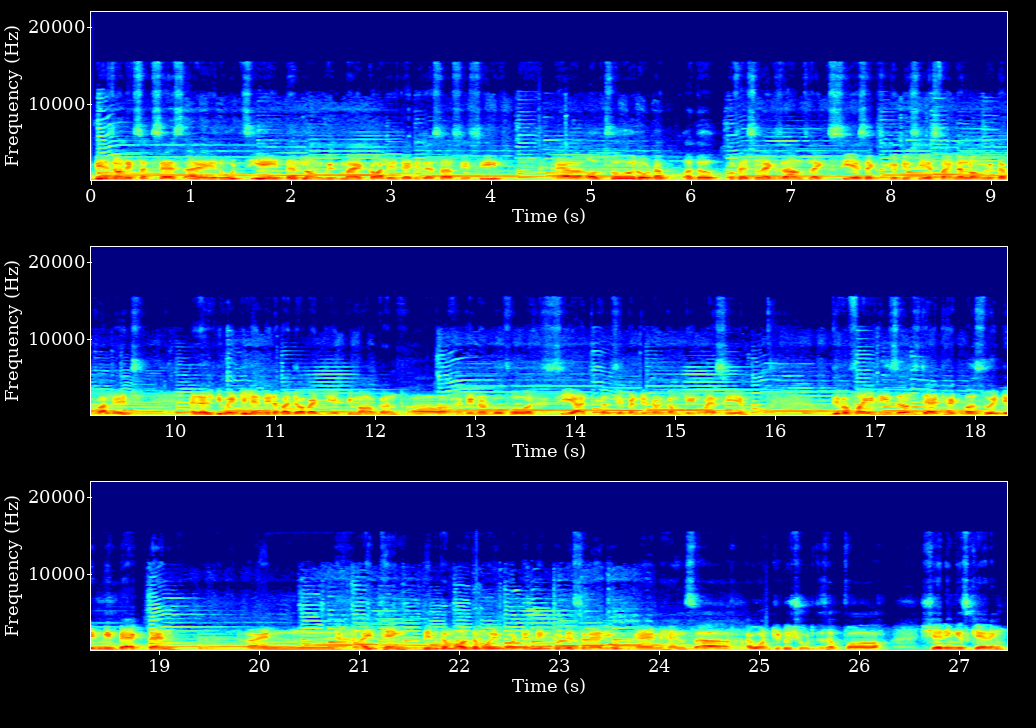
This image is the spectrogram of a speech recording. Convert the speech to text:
Based on its success, I wrote CA Inter along with my college that is SRCC. Uh, also wrote up other professional exams like CS Executive, CS Final along with the college and ultimately landed up a job at JP Morgan. Uh, I did not go for CA articleship and did not complete my CA. There were five reasons that had persuaded me back then, and I think they become all the more important in today's scenario, and hence uh, I wanted to shoot this up for sharing is caring.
